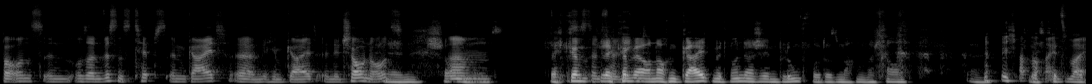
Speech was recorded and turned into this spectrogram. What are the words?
bei uns in unseren Wissenstipps im Guide, äh, nicht im Guide, in den Show Notes. Ähm, vielleicht können, vielleicht können wir auch noch einen Guide mit wunderschönen Blumenfotos machen. Mal schauen. Äh, ich habe noch ein, zwei.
